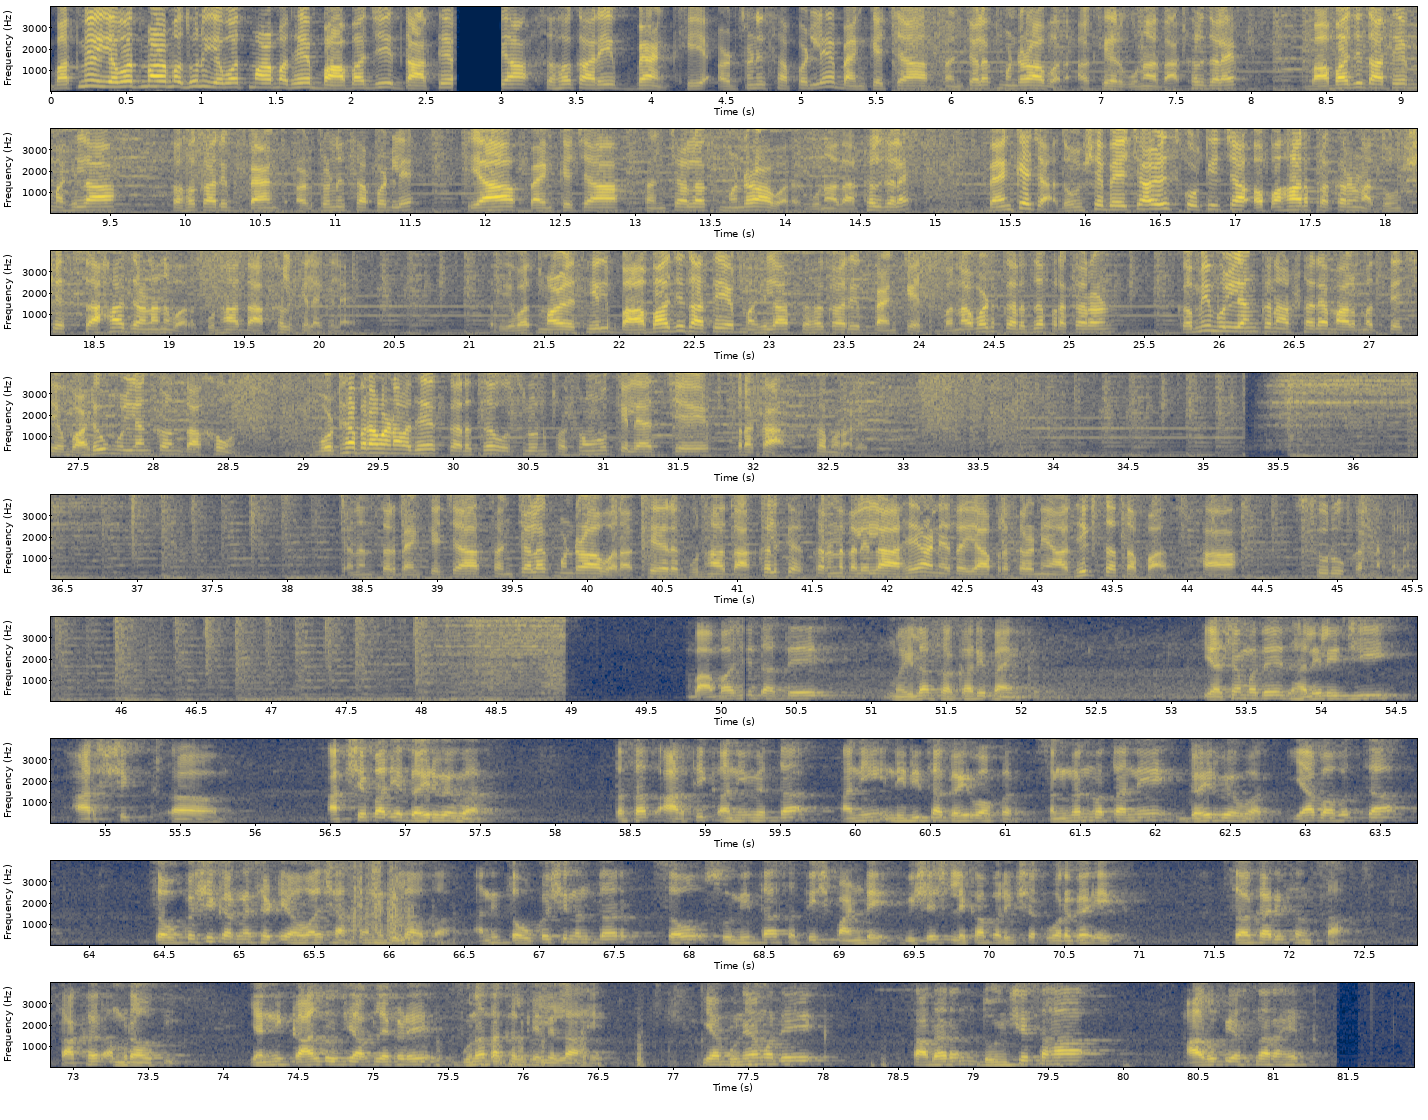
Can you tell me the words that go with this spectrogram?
बातम्या यवतमाळमधून यवतमाळमध्ये बाबाजी दाते या सहकारी बँक ही अडचणीत सापडली आहे. बँकेच्या संचालक मंडळावर अखेर गुन्हा दाखल झालाय बाबाजी दाते महिला सहकारी बँक अडचणीत सापडली या बँकेच्या संचालक मंडळावर गुन्हा दाखल झालाय बँकेच्या दोनशे बेचाळीस कोटीच्या अपहार प्रकरणात दोनशे सहा जणांवर गुन्हा दाखल केला गेलाय तर यवतमाळ येथील बाबाजी दाते महिला सहकारी बँकेत बनावट कर्ज प्रकरण कमी मूल्यांकन असणाऱ्या मालमत्तेचे वाढीव मूल्यांकन दाखवून मोठ्या प्रमाणामध्ये कर्ज उचलून फसवणूक केल्याचे प्रकार समोर आले त्यानंतर बँकेच्या संचालक मंडळावर अखेर गुन्हा दाखल करण्यात आलेला आहे आणि आता या प्रकरणी अधिकचा तपास हा सुरू करण्यात आला आहे. बाबाजी दाते महिला सहकारी बँक याच्यामध्ये झालेली जी आर्शिक अ, आक्षेपार्ह गैरव्यवहार तसाच आर्थिक अनियमितता आणि निधीचा गैरवापर संगनमताने गैरव्यवहार याबाबतचा चौकशी करण्यासाठी अहवाल शासनाने दिला होता आणि चौकशीनंतर सौ. सुनीता सतीश पांडे विशेष लेखापरीक्षक वर्ग एक सहकारी संस्था साखर अमरावती यांनी काल रोजी आपल्याकडे गुन्हा दाखल केलेला आहे. या गुन्ह्यामध्ये साधारण दोनशे सहा आरोपी असणार आहेत.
